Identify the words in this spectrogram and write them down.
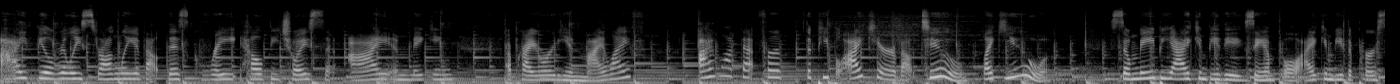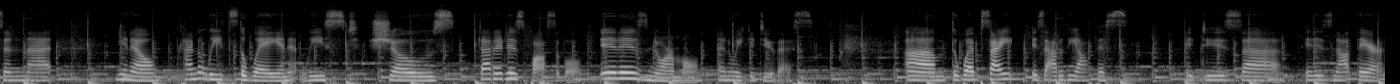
I feel really strongly about this great, healthy choice that I am making a priority in my life, I want that for the people I care about too, like you. So maybe I can be the example. I can be the person that, you know, kind of leads the way and at least shows that it is possible. It is normal and we could do this. Um, the website is out of the office. It is uh, it is not there.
